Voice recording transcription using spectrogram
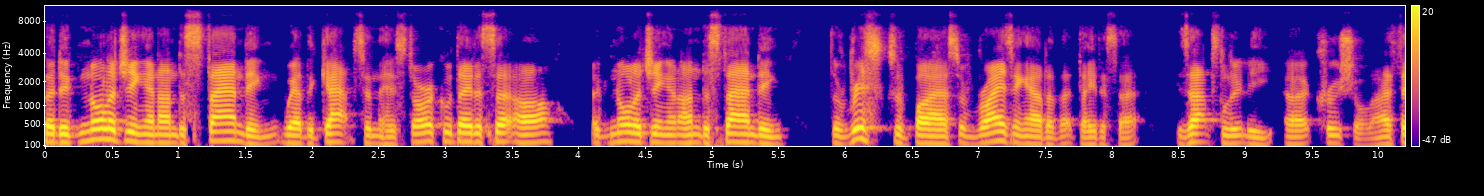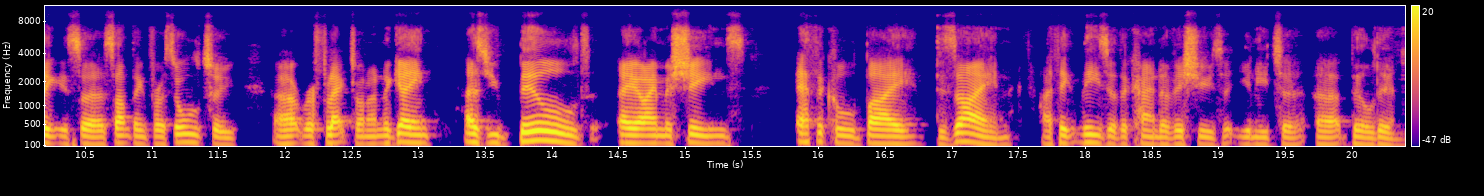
but acknowledging and understanding where the gaps in the historical data set are, acknowledging and understanding the risks of bias arising out of that data set is absolutely uh, crucial. And I think it's uh, something for us all to uh, reflect on. And again, as you build AI machines ethical by design, I think these are the kind of issues that you need to uh, build in.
